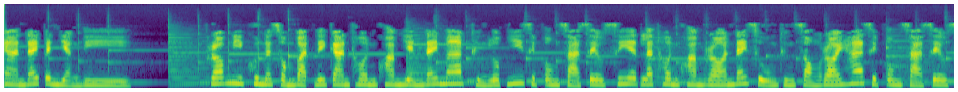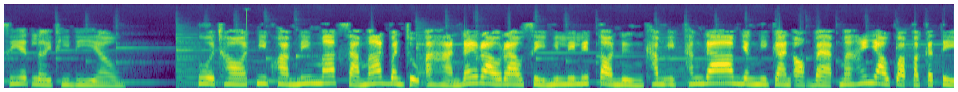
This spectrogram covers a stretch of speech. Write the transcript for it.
งานได้เป็นอย่างดี เพราะมีคุณสมบัติในการทนความเย็นได้มากถึงลบ 20 องศาเซลเซียส และทนความร้อนได้สูงถึง 250 องศาเซลเซียสเลยทีเดียวตัวช้อนมีความนิ่มมากสามารถบรรจุอาหารได้ราวๆ 4 มิลลิลิตรต่อหนึ่งคำอีกทั้งด้ามยังมีการออกแบบมาให้ยาวกว่าปกติ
